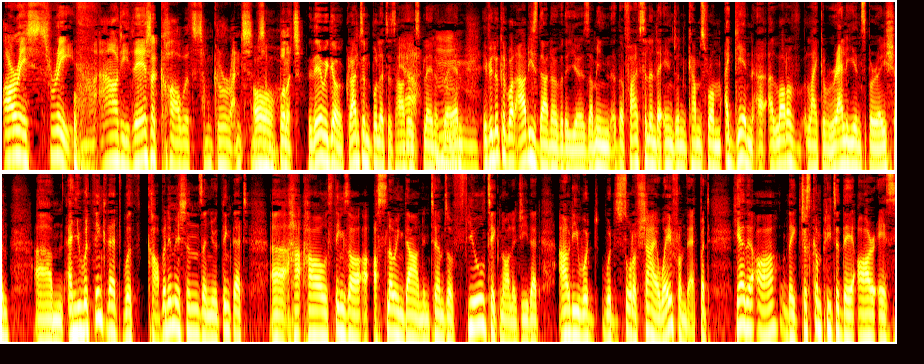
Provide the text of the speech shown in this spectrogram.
RS3. Now, Audi, there's a car with some grunts and some bullet. There we go. Grunt and bullet is how to explain it, Ray. And if you look at what Audi's done over the years, I mean, the five cylinder engine comes from, again, a, a lot of like rally inspiration. Um, and you would think that with carbon emissions and you would think that, uh, how, how things are, are- are slowing down in terms of fuel technology that Audi would, would sort of shy away from that. But here they are. They just completed their RS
